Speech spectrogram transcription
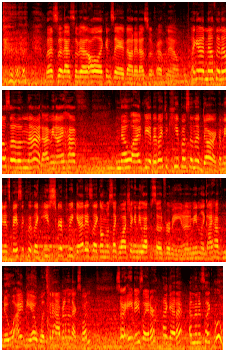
that's that's about all I can say about it as of now. I got nothing else other than that. I mean, I have no idea. They like to keep us in the dark. I mean, it's basically like each script we get is like almost like watching a new episode for me. You know what I mean? Like I have no idea what's gonna happen in the next one. So eight days later, I get it, and then it's like, oh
